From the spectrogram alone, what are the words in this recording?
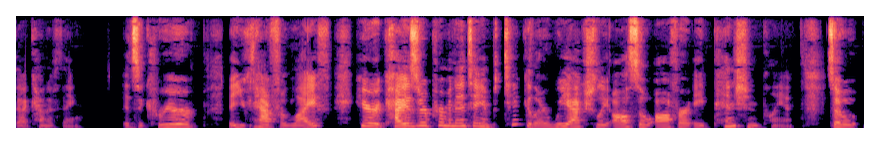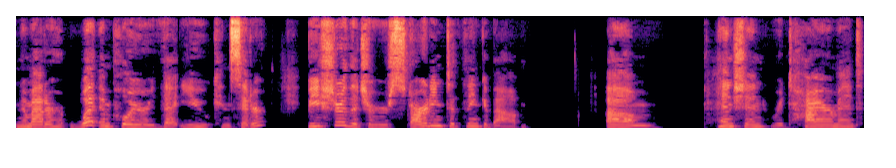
that kind of thing. It's a career that you can have for life. Here at kaiser permanente in particular we actually also offer a pension plan. So no matter what employer that you consider be sure that you're starting to think about um, pension retirement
